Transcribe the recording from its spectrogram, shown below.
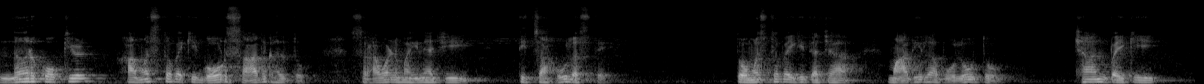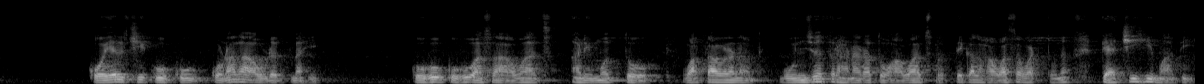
नर कोकिळ हा मस्तपैकी गोड साद घालतो. श्रावण महिन्याची ती चाहूल असते. तो मस्तपैकी त्याच्या मादीला बोलवतो. छानपैकी कोयलची कुकू कोणाला आवडत नाही. कुहू कुहू असा आवाज आणि मग तो वातावरणात गुंजत राहणारा तो आवाज प्रत्येकाला हवासा वाटतो ना त्याची ही मादी.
